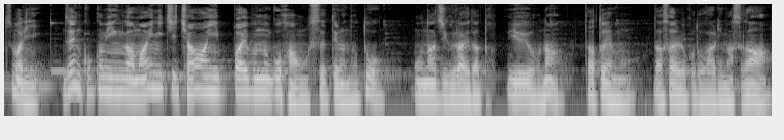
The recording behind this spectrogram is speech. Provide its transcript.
つまり全国民が毎日茶碗1杯分のご飯を捨ててるのと同じぐらいだというような例えも出されることがありますが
